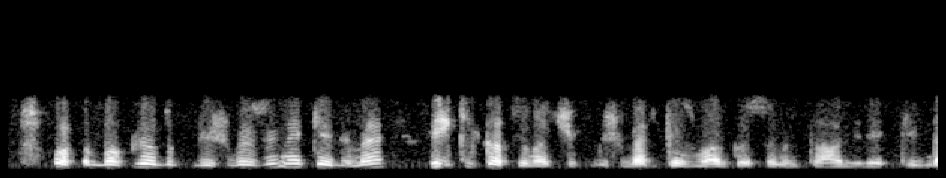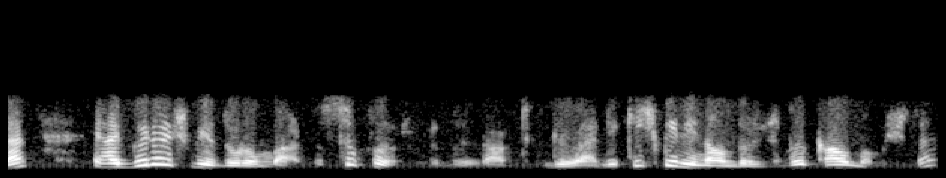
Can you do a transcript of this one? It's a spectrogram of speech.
Sonra bakıyorduk düşmesi ne kelime? iki katına çıkmış Merkez Bankası'nın tahmin ettiğinden. Yani gülünç bir durum vardı. Sıfır artık güvenlik. Hiçbir inandırıcılığı kalmamıştı.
